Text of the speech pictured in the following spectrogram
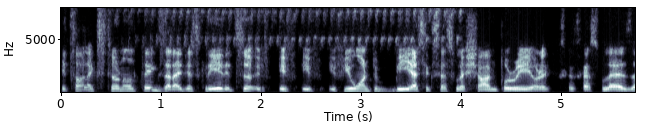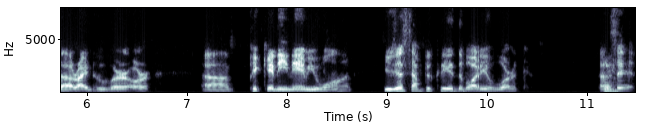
it's all external things that I just created. So if if if, if you want to be as successful as Shaan Puri or as successful as uh, Ryan Hoover or uh, pick any name you want, you just have to create the body of work. That's it.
